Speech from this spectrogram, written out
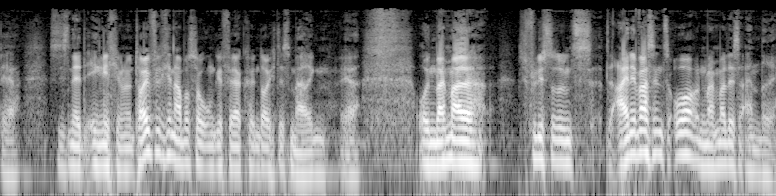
Ja. Es ist nicht Engelchen und Teufelchen, aber so ungefähr könnt ihr euch das merken. Ja. Und manchmal flüstert uns das eine was ins Ohr und manchmal das andere.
